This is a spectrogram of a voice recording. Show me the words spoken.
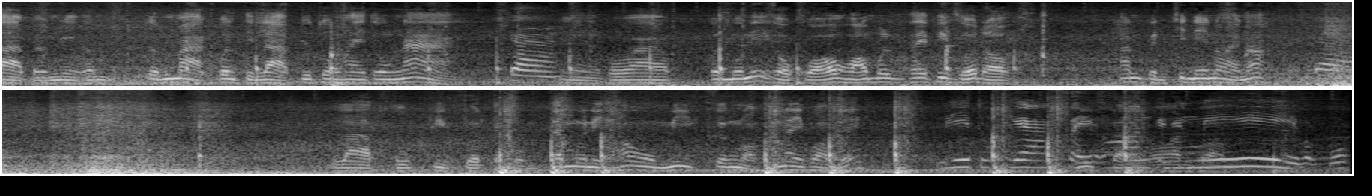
ลาบแบบนี้เขาส่วนมากคนสิลาบอยู่ทงไห้ทงหน้าจ้ะอืมเพราะว่าคนบ่มีข้าวขวหอมมันใส่พริกสดออกหั่นเป็นชิ้นน้อยๆเนาะ จ้ะ ลาบสุกพริกสดครับผม แต่มื้อนี้เฮามีเครื่องหนอกข้างในพร้อมเด้ มีทุกอย่างใส่อ่อนก็ยังมีบักบก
